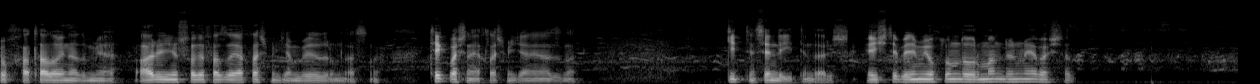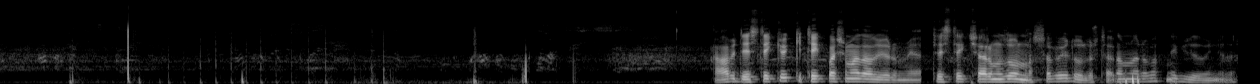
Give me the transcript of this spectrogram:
Çok hatalı oynadım ya. Aurelion Sol'e fazla yaklaşmayacağım böyle durumda aslında. Tek başına yaklaşmayacaksın en azından. Gittin sen de gittin Darius. E işte benim yokluğumda orman dönmeye başladı. Abi destek yok ki tek başıma dalıyorum ya. Destek çarımız olmazsa böyle olur tabii. Adamlara bak ne güzel oynuyorlar.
